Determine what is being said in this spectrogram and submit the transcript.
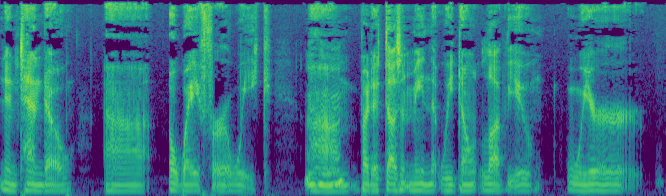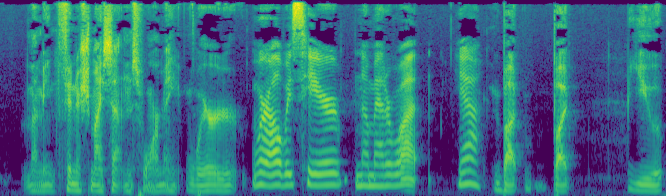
Nintendo uh, away for a week. Um, Mhm. but it doesn't mean that we don't love you. We're, I mean, finish my sentence for me. We're, We're always here no matter what. Yeah. but, but you,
